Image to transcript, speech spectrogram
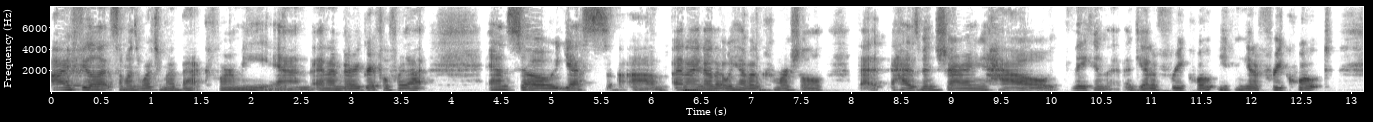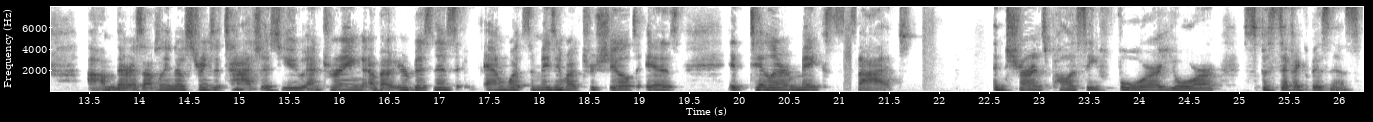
I feel that someone's watching my back for me, and and I'm very grateful for that. And so, yes, um, and I know that we have a commercial that has been sharing how they can get a free quote. You can get a free quote. Um, there is absolutely no strings attached. It's you entering about your business. And what's amazing about TruShield is it tailor makes that insurance policy for your specific business.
